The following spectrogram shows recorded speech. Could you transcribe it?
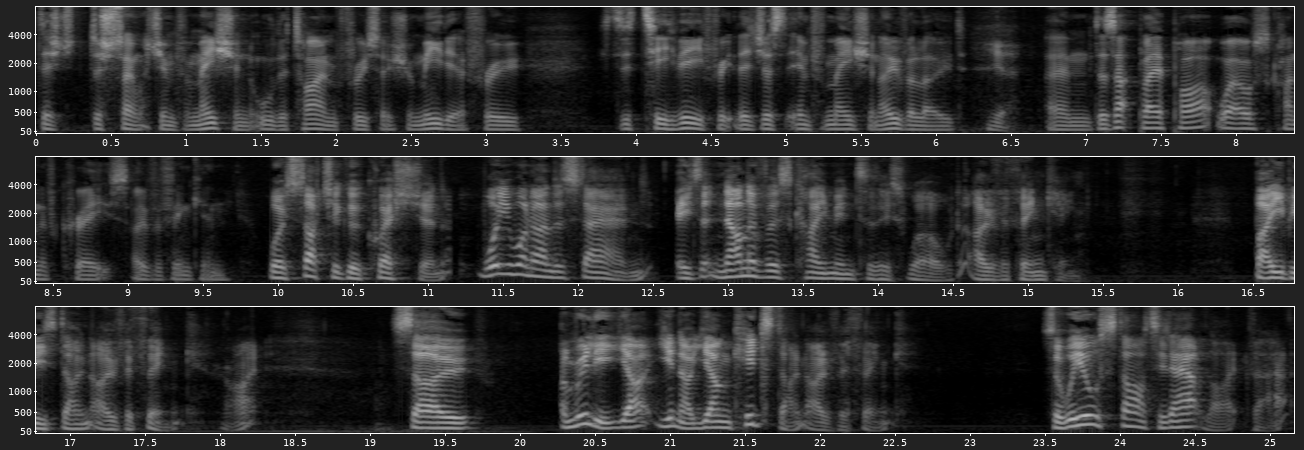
there's just so much information all the time through social media, through the TV. Through, there's just information overload. Yeah. Um, does that play a part? What else kind of creates overthinking? Well, such a good question. What you want to understand is that none of us came into this world overthinking. Babies don't overthink, right? So, and really, you know, young kids don't overthink. So we all started out like that.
